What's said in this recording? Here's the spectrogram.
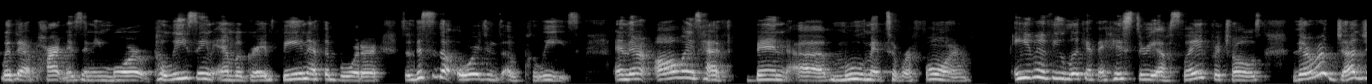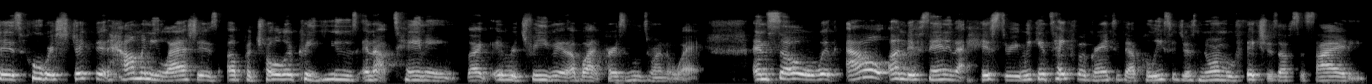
with their partners anymore, policing immigrants, being at the border. So this is the origins of police. And there always has been a movement to reform even if you look at the history of slave patrols, there were judges who restricted how many lashes a patroller could use in obtaining, like in retrieving a Black person who's run away. And so, without understanding that history, we can take for granted that police are just normal fixtures of society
